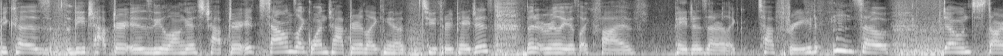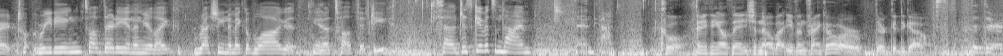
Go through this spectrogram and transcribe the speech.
because the chapter is the longest chapter. It sounds like one chapter like, you know, 2-3 pages, but it really is like 5 pages that are like tough read. so don't start t- reading 12:30 and then you're like rushing to make a vlog at you know 12:50. So just give it some time, and yeah. Cool. Anything else they should know about Eva and Franco, or they're good to go? That they're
